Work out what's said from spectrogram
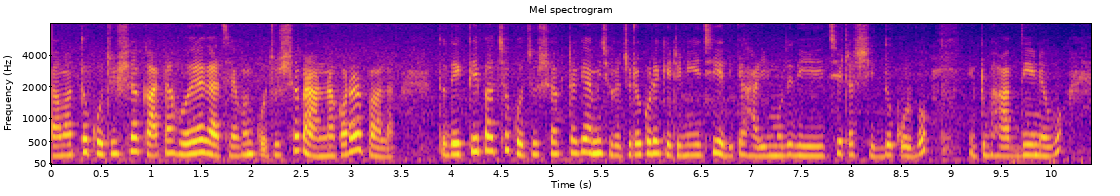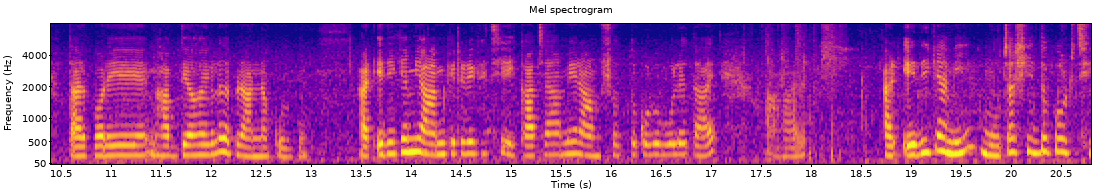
আমার তো কচুর শাক কাটা হয়ে গেছে। এখন কচুর শাক রান্না করার পালা। তো দেখতেই পাচ্ছ, কচুর শাকটাকে আমি ছোটো ছোটো করে কেটে নিয়েছি। এদিকে হাঁড়ির মধ্যে দিয়ে দিচ্ছি। এটা সিদ্ধ করব। একটু ভাপ দিয়ে নেব। তারপরে ভাপ দেওয়া হয়ে গেলে তারপরে রান্না করব। আর এদিকে আমি আম কেটে রেখেছি, এই কাঁচা আমের আম সত্য করব বলে তাই। আর আর এদিকে আমি মোচা সিদ্ধ করছি,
